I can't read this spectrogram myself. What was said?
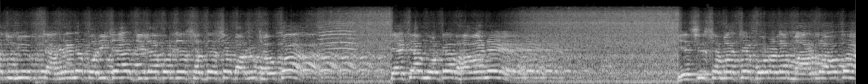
माझा तुम्ही चांगल्यानं परिचय जिल्हा परिषद सदस्य बालू ठावकर त्याच्या मोठ्या भावाने एसी समाजच्या पोराला मारला होता.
